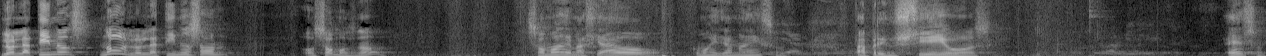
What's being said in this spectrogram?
Los latinos, no, los latinos son, o somos, ¿no? Somos demasiado, ¿cómo se llama eso? Aprensivos. Eso.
